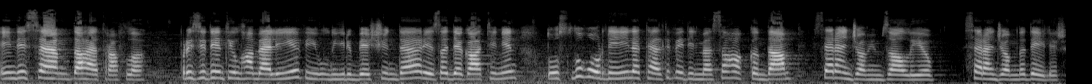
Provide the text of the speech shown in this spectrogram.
İndi isə daha ətraflı. Prezident İlham Əliyev iyulun 25-də Reza Deqatinin dostluq ordeni ilə təltif edilməsi haqqında sərəncam imzalayıb. Sərəncamda deyilir.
